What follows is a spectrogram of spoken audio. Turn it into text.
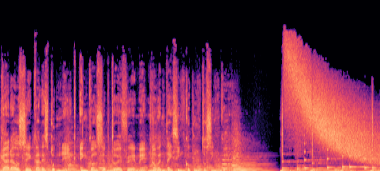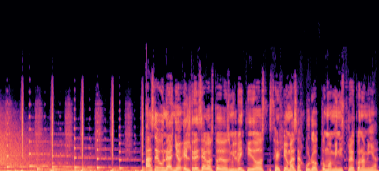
Cara o seca de Sputnik en concepto FM 95.5. Hace un año, el 3 de agosto de 2022, Sergio Massa juró como ministro de Economía.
